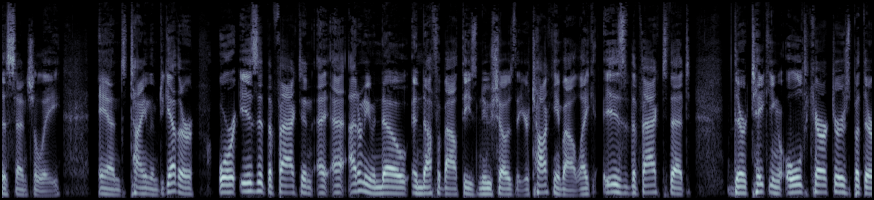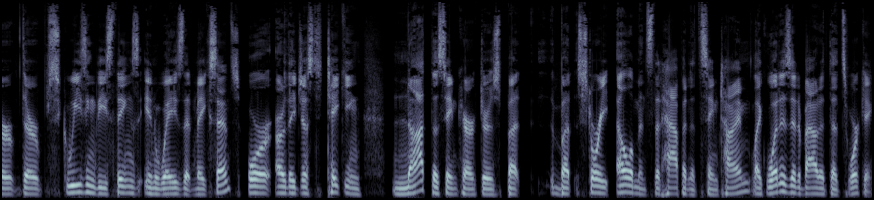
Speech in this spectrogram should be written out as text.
essentially, and tying them together, or is it the fact? And I, I- don't even know enough about these new shows that you're talking about. Like, is it the fact that they're taking old characters, but they're they're squeezing these things in ways that make sense, or are they just taking not the same characters, but but story elements that happen at the same time? Like, what is it about it that's working?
